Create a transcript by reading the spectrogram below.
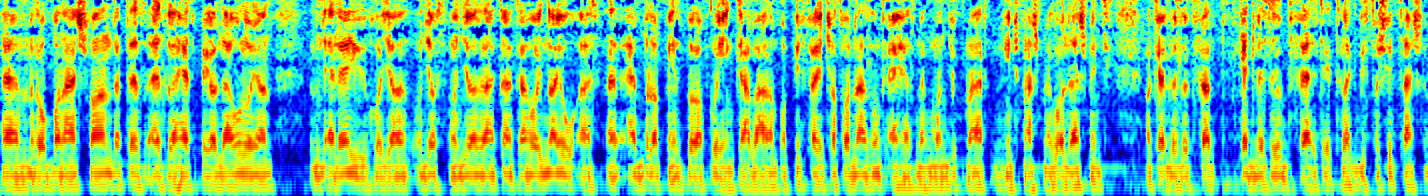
um, robbanás van, tehát ez, ez lehet például olyan erejű, hogy, a, hogy azt mondja az AKK, hogy na jó, ezt, ebből a pénzből akkor inkább állampapír felé csatornázunk, ehhez meg mondjuk már nincs más megoldás, mint a kedvezők fel, kedvezőbb feltételek biztosítása.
